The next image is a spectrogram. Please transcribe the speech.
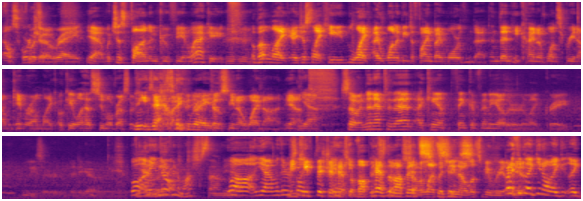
El Scorcho. Right. Yeah, which is fun and goofy and wacky. Mm-hmm. But like, I just like he like I want to be defined by more than that. And then he kind of once Green Album came around, like, okay, well, it has sumo wrestlers. Exactly, video, right. Because you know why not? Yeah. yeah. So and then after that, I can't think of any other like great Weezer. Well, yeah, I mean, we they're, even watched some. well, yeah. I mean, I there's mean, like Keep Fishin' and has the Keith- Muppets. has the though, Muppets, so let's which you know, let's be real. But I think yeah. like you know like like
